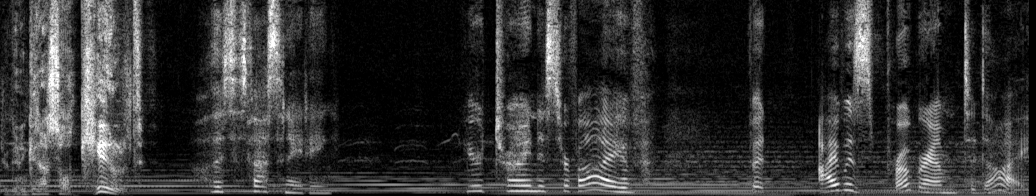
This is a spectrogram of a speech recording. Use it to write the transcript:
You're gonna get us all killed. Oh, this is fascinating. You're trying to survive, but I was programmed to die.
